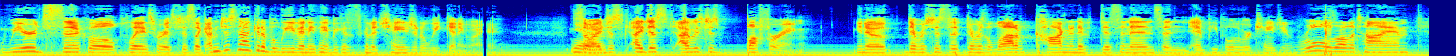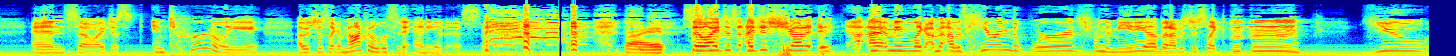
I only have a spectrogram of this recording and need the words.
weird cynical place where it's just like I'm just not going to believe anything because it's going to change in a week anyway. So I just I just I was just buffering. You know, there was just a, there was a lot of cognitive dissonance and and people who were changing rules all the time. And so I just internally I was just like I'm not going to listen to any of this. right. So I just I just shut it. I, I mean, like I'm, I was hearing the words from the media, but I was just like, mm you.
